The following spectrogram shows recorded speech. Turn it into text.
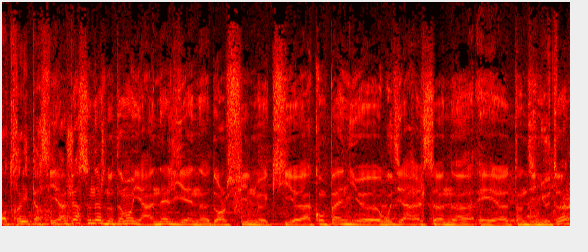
entre les il y a un personnages. personnage notamment, il y a un alien dans le film qui euh, accompagne euh, Woody Harrelson euh, et euh, Tandy Newton.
